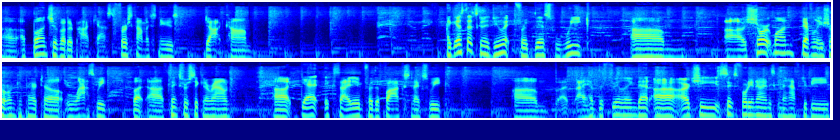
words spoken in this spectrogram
uh, a bunch of other podcasts. FirstComicsNews.com. I guess that's going to do it for this week. Um, uh, short one, definitely a short one compared to last week, but uh, thanks for sticking around. Uh, get excited for the Fox next week. Um, but I have the feeling that uh, Archie 649 is going to have to be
